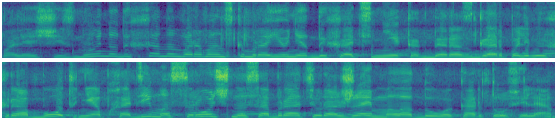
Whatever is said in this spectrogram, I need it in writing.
Палящий зной, но дыханом в Араванском районе отдыхать некогда. Разгар полевых работ. Необходимо срочно собрать урожай молодого картофеля.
